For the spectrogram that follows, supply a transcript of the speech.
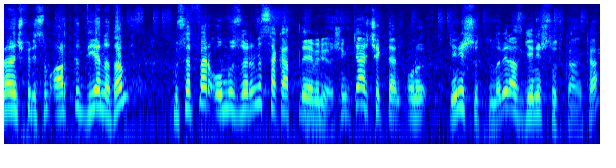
bench press'im arttı diyen adam bu sefer omuzlarını sakatlayabiliyor. Çünkü gerçekten onu geniş tuttuğunda biraz geniş tut kanka.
